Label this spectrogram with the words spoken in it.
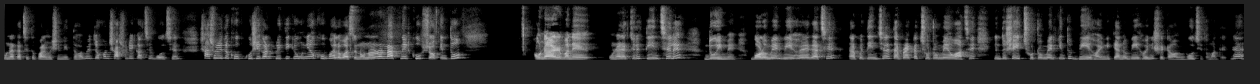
ওনার কাছে তো পারমিশন নিতে হবে। যখন শাশুড়ির কাছে বলছেন, শাশুড়ি তো খুব খুশি, কারণ প্রীতিকে উনিও খুব ভালোবাসেন। ওনারও নাতনির খুব শখ, কিন্তু ওনার মানে ওনার অ্যাকচুয়ালি তিন ছেলে, দুই মেয়ে। বড় মেয়ের বিয়ে হয়ে গেছে, তারপর তিন ছেলে, তারপর একটা ছোট মেয়েও আছে, কিন্তু সেই ছোট মেয়ের কিন্তু বিয়ে হয়নি। কেন বিয়ে হয়নি সেটাও আমি বলছি তোমাদের হ্যাঁ?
